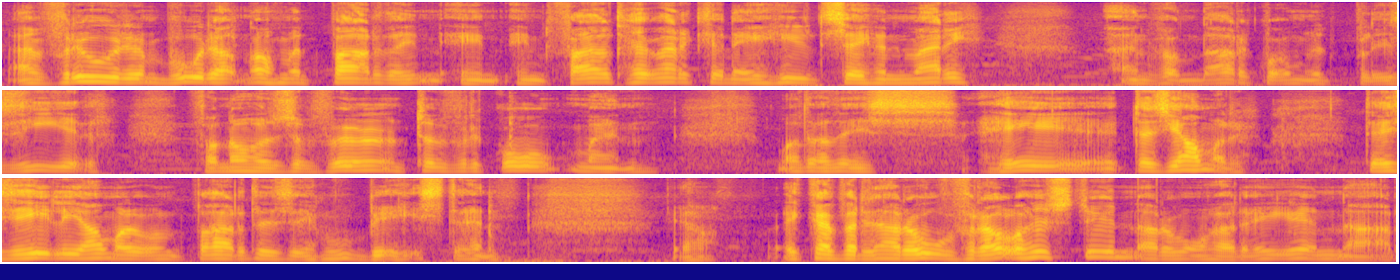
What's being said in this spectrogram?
En vroeger een boer had nog met paarden in, in, in het veld gewerkt en hij hield een merrie. En vandaar kwam het plezier van nog eens een te verkopen. Maar dat is heel, het is jammer. Het is heel jammer, want paarden zijn goed beest. Ja. Ik heb er naar overal gestuurd, naar Hongarije, naar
